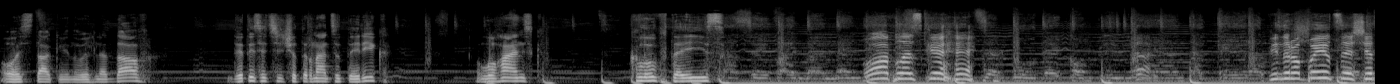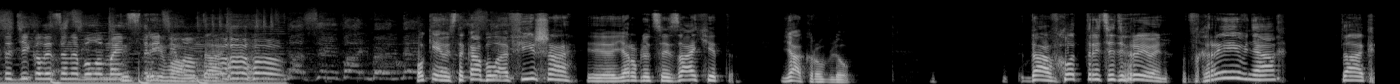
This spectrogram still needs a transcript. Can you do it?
Ось так він виглядав. 2014 рік. Луганськ. Клуб Таїс. Оплески! Він робив це ще тоді, коли це не було мейнстрімом. Так. Окей, ось така була афіша. Е, Я роблю цей захід. Як роблю? Да, вход 30 гривень. В гривнях. Так.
